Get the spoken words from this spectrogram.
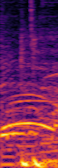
Yeah.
